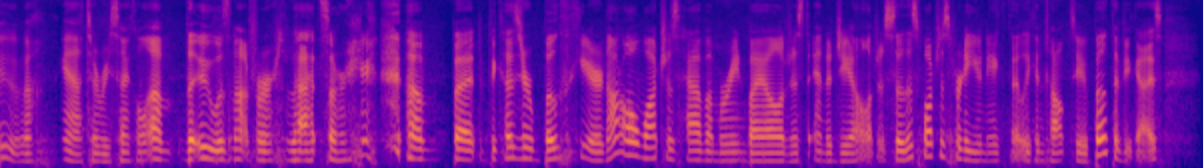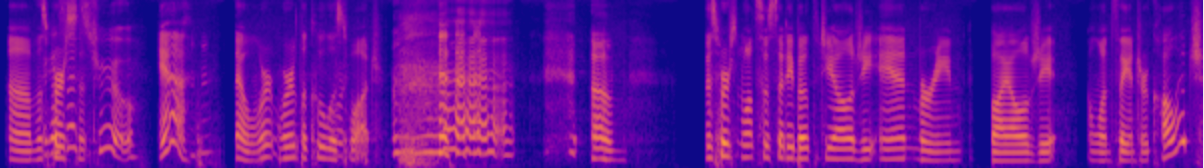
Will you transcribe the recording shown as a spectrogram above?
Ooh, yeah, to recycle. Um, the ooh was not for that, sorry. um, but because you're both here, not all watches have a marine biologist and a geologist. So this watch is pretty unique that we can talk to both of you guys. Um, this I guess person, that's true. yeah, Mhm. no, we're we're the coolest watch. Um, this person wants to study both geology and marine biology once they enter college.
